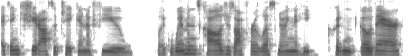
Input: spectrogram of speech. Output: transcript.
I think she had also taken a few like women's colleges off her list, knowing that he couldn't go there.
